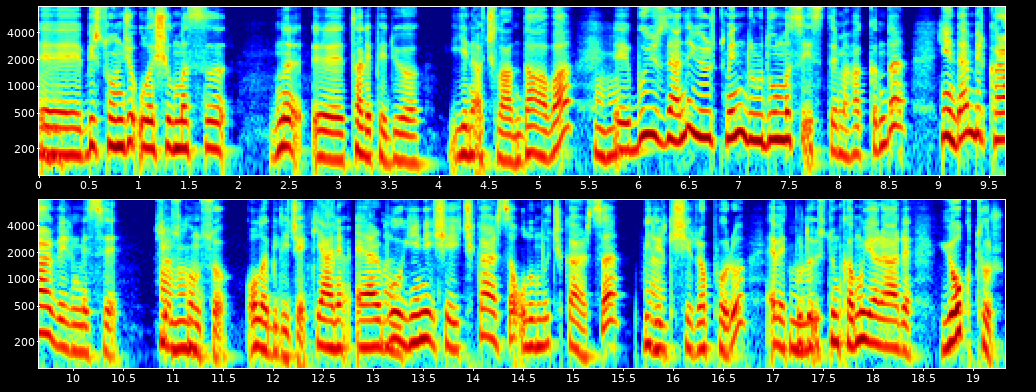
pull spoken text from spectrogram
e, bir sonuca ulaşılmasını e, talep ediyor yeni açılan dava. Hı hı. E, bu yüzden de yürütmenin durdurulması istemi hakkında yeniden bir karar verilmesi söz hı hı. konusu olabilecek. Yani eğer bu evet. yeni şey çıkarsa, olumlu çıkarsa bilirkişi evet. raporu evet Hı -hı. burada üstün kamu yararı yoktur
